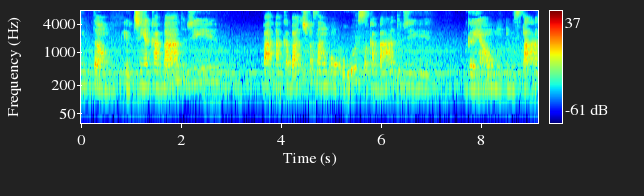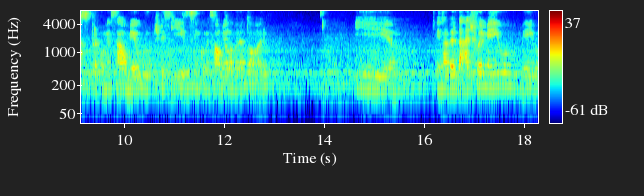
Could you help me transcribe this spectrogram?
Então, eu tinha acabado de acabado de passar num concurso, acabado de ganhar um, um espaço para começar o meu grupo de pesquisa, assim, começar o meu laboratório. E e na verdade foi meio, meio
